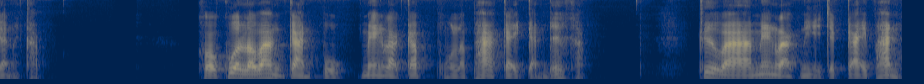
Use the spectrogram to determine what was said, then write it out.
กันครับ ขอควรระวังการปลูกแมงลักกับโหระพาไก่กันเด้อครับ คือว่าแมงลักนี่จะกลายพันธุ์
